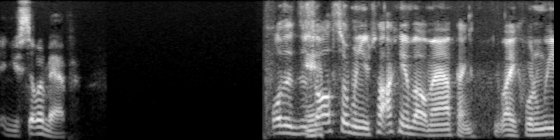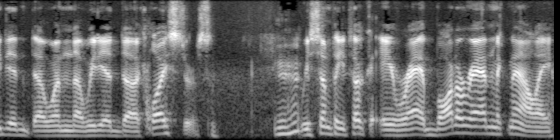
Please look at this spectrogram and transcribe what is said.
in your stellar map. Well, there's also when you're talking about mapping, like when we did uh, when uh, we did uh, cloisters, Mhm. we simply took a bought a Rand McNally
